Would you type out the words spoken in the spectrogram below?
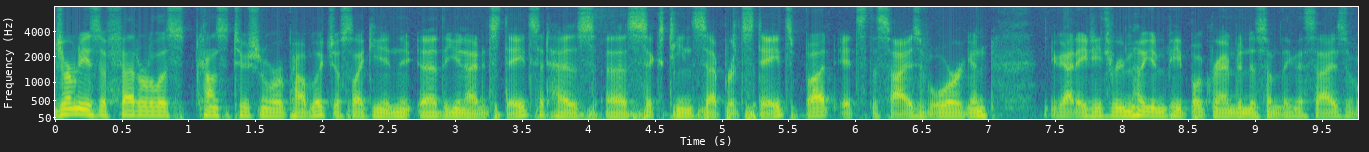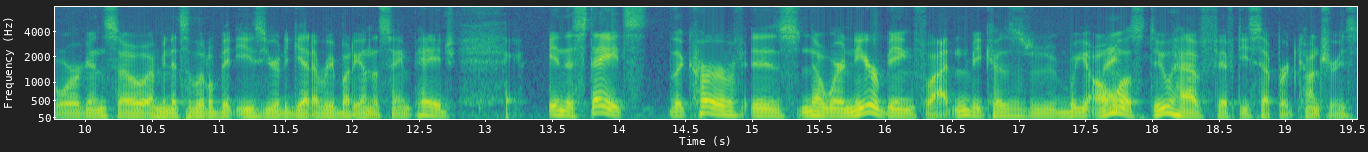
Germany is a federalist constitutional republic, just like in the, uh, the United States. It has uh, 16 separate states, but it's the size of Oregon. You got 83 million people crammed into something the size of Oregon, so I mean, it's a little bit easier to get everybody on the same page in the states, the curve is nowhere near being flattened because we almost do have 50 separate countries,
